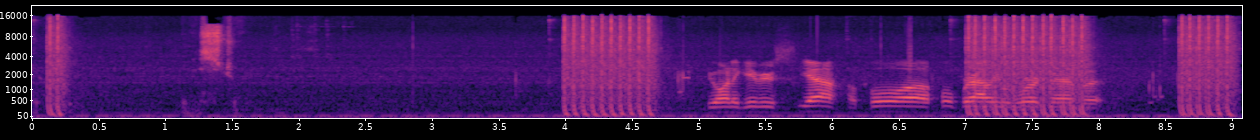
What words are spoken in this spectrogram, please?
With a string. You want to give your yeah a full uh, full Bradley would work, man. But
